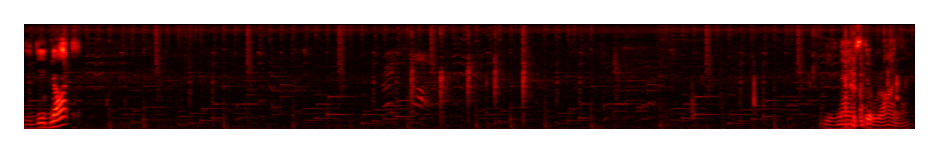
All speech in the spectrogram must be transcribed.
You did not. His name's still Ryan though.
